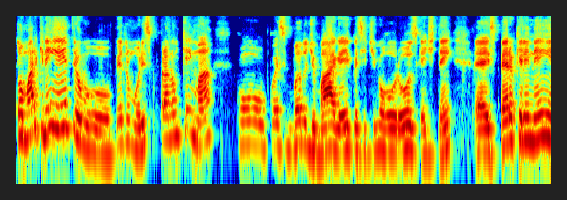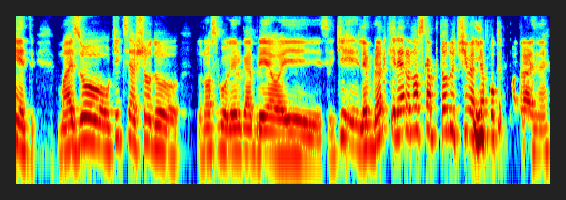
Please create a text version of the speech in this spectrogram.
tomara que nem entre o, o Pedro Morisco para não queimar com, com esse bando de bagre aí, com esse time horroroso que a gente tem. É, espero que ele nem entre. Mas o, o que, que você achou do, do nosso goleiro Gabriel aí. Que, lembrando que ele era o nosso capitão do time até e, pouco tempo atrás, né?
